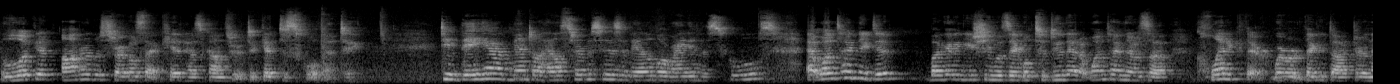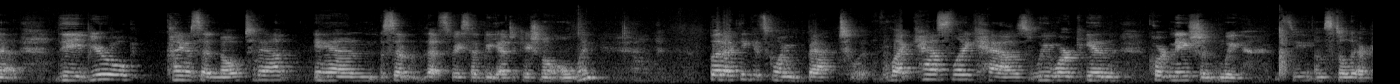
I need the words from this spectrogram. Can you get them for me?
look at, honor the struggles that kid has gone through to get to school that day. Did they have mental health services available right in the schools? At one time they did. Bug-O-Nay-Ge-Shig was able to do that. At one time there was a clinic there where they could doctor and that. The Bureau kind of said no to that and said that space had to be educational only. But I think it's going back to it. Like Cass Lake has, we work in coordination. We, see, I'm still there.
